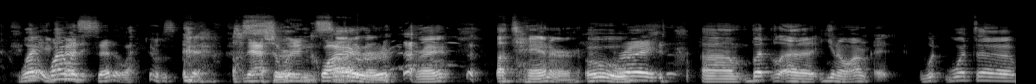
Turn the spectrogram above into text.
why Yeah, why would said it like it was a National Enquirer. Simon, right? A tanner. Oh, right. um, but uh, you know, I'm, what what uh,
